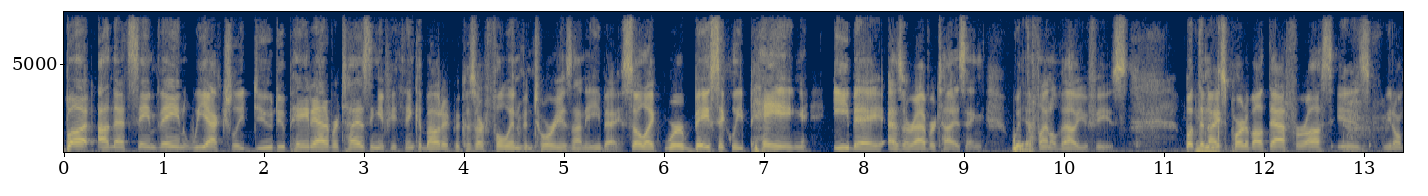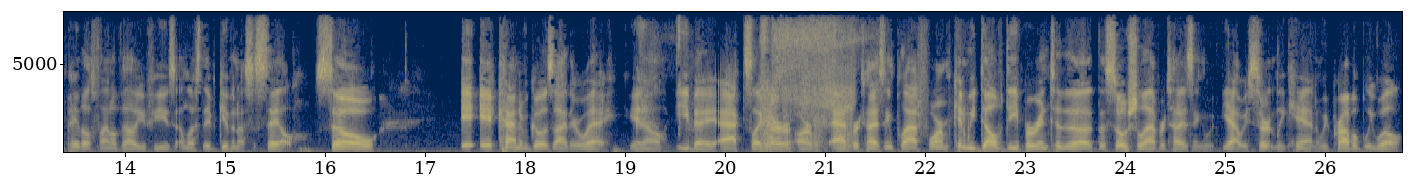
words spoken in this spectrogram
but on that same vein, we actually do do paid advertising if you think about it, because our full inventory is on eBay. So like we're basically paying eBay as our advertising with yeah. the final value fees. But the mm-hmm. nice part about that for us is we don't pay those final value fees unless they've given us a sale. So it, it, kind of goes either way. You know, eBay acts like our, our advertising platform. Can we delve deeper into the, the social advertising? Yeah, we certainly can. We probably will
